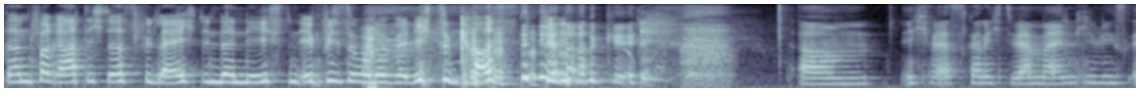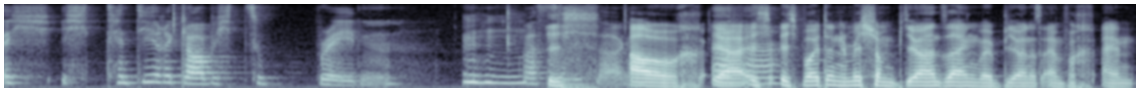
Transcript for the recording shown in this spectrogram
dann verrate ich das vielleicht in der nächsten Episode, wenn ich zu Gast bin. okay. Ähm, ich weiß gar nicht, wer mein Lieblings... Ich, ich tendiere, glaube ich, zu Braden. Mhm. Was soll ich Ich sagen? auch. Ja, Aha. ich, ich wollte nämlich schon Björn sagen, weil Björn ist einfach ein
